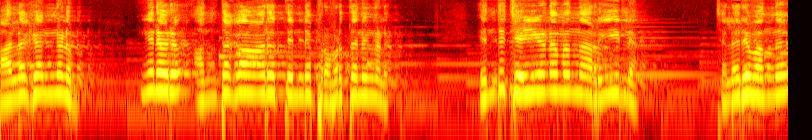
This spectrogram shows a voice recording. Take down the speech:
കലഹങ്ങളും ഇങ്ങനെ ഒരു അന്ധകാരത്തിന്റെ പ്രവർത്തനങ്ങൾ എന്ത് ചെയ്യണമെന്ന് അറിയില്ല. ചിലർ വന്ന്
